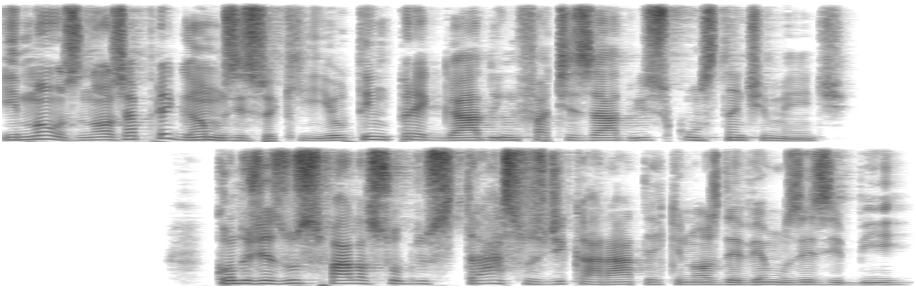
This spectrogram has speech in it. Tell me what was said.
Irmãos, nós já pregamos isso aqui, eu tenho pregado e enfatizado isso constantemente. Quando Jesus fala sobre os traços de caráter que nós devemos exibir,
